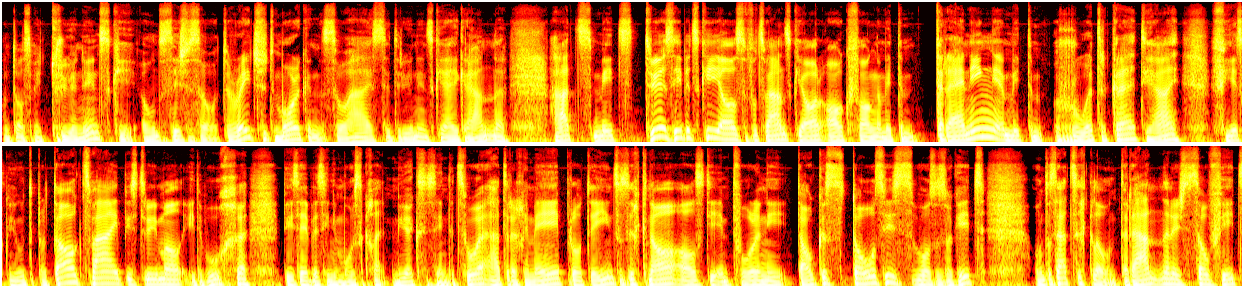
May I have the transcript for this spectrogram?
und das mit 93? Und es ist so. Der Richard Morgan, so heißt der 93-jährige Rentner, hat mit 73, also vor 20 Jahren, angefangen mit dem Training mit dem Rudergerät, ja, 40 Minuten pro Tag, zwei bis dreimal in der Woche, bis eben seine Muskeln müde sind. Dazu hat er ein bisschen mehr Protein zu sich genommen als die empfohlene Tagesdosis, die es so gibt. Und das hat sich gelohnt. Der Rentner ist so fit,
